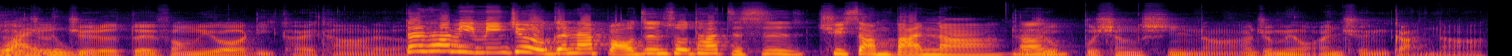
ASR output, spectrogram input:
歪路，他就觉得对方又要离开他了。但他明明就有跟他保证说，他只是去上班呐、啊，他就不相信啊，他就没有安全感啊。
